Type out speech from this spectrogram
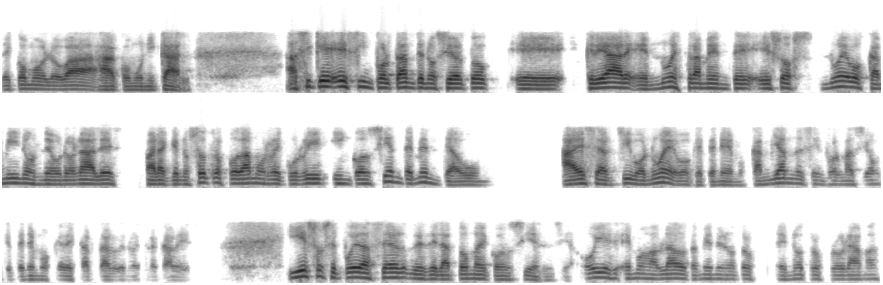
de cómo lo va a comunicar. Así que es importante, ¿no es cierto?, eh, crear en nuestra mente esos nuevos caminos neuronales para que nosotros podamos recurrir inconscientemente aún a ese archivo nuevo que tenemos, cambiando esa información que tenemos que descartar de nuestra cabeza. Y eso se puede hacer desde la toma de conciencia. Hoy hemos hablado también en otros, en otros programas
